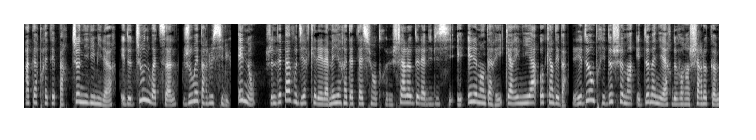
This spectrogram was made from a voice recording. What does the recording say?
interprété par Johnny Lee Miller et de June Watson joué par Lucy Liu. Et non, je ne vais pas vous dire quelle est la meilleure adaptation entre le Sherlock de la BBC et Elementary car il n'y a aucun débat. Les deux ont pris deux chemins et deux manières de voir un Sherlock Holmes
